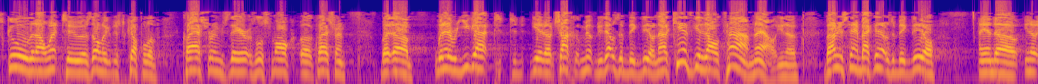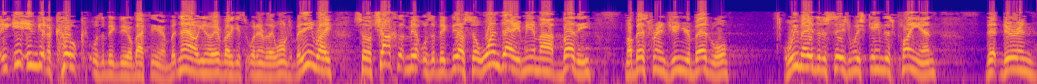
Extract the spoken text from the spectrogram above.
school that I went to, there was only just a couple of classrooms there. It was a little small uh, classroom. But uh, whenever you got to get a chocolate milk, dude, that was a big deal. Now, kids get it all the time now, you know. But I'm just saying back then it was a big deal. And, uh, you know, even getting a Coke was a big deal back then. But now, you know, everybody gets whatever they want. But anyway, so chocolate milk was a big deal. So one day, me and my buddy, my best friend Junior Bedwell, we made the decision, we schemed this plan that during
